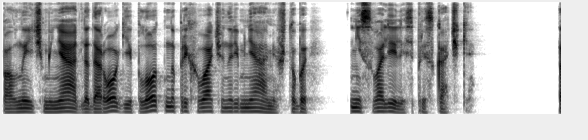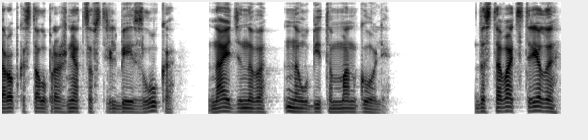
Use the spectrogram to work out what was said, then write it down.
полны ячменя для дороги плотно прихвачены ремнями, чтобы не свалились при скачке. Торопка стал упражняться в стрельбе из лука, найденного на убитом монголе. Доставать стрелы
